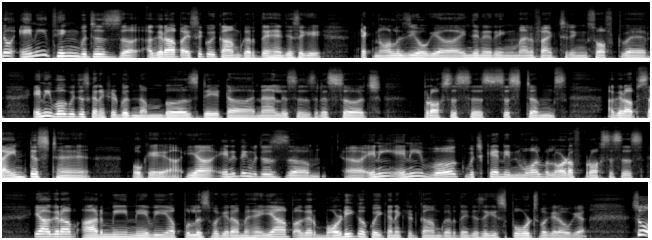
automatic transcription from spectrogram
know anything which is अगर आप ऐसे कोई काम करते हैं, जैसे कि टेक्नोलॉजी हो गया engineering manufacturing software any work which is connected with numbers data analysis research process systems अगर आप साइंटिस्ट हैं ओके या anything which is any any work which can involve lot of process या अगर आप आर्मी नेवी या पुलिस वगैरह में हैं, या आप अगर बॉडी का कोई कनेक्टेड काम करते हैं, जैसे कि स्पोर्ट्स वगैरह हो गया so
